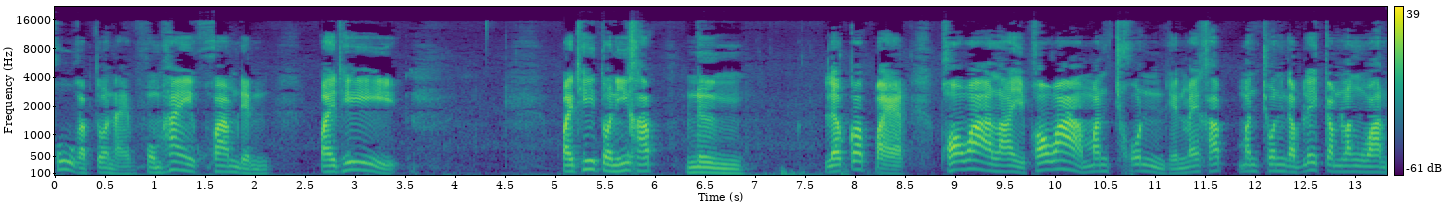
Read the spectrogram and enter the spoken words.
คู่กับตัวไหน ผมให้ความเด่นไปที่ ไปที่ตัวนี้ครับหนึ่งแล้วก็แปดเพราะว่าอะไร เพราะว่ามันชนเห็นไหมครับ มันชนกับเลขกำลังวัน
